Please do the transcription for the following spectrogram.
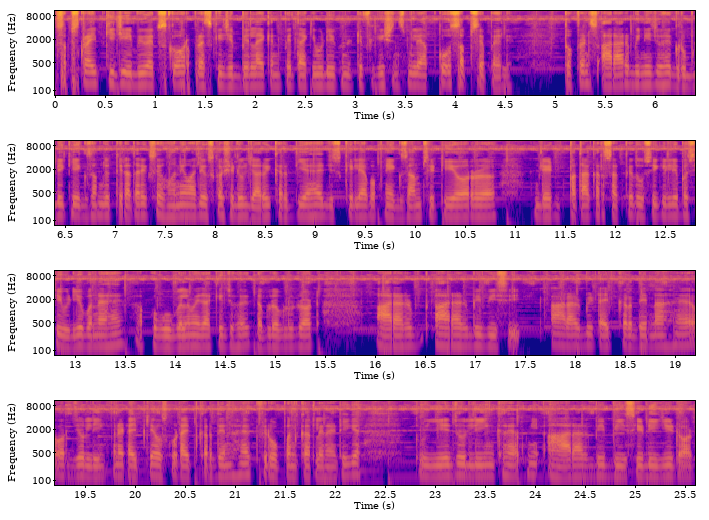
सब्सक्राइब कीजिए बी वेब्स को और प्रेस कीजिए बेल आइकन पे ताकि वीडियो की नोटिफिकेशन मिले आपको सबसे पहले। तो फ्रेंड्स, आरआरबी ने जो है ग्रुप डी की एग्ज़ाम जो तेरह तारीख से होने वाली है, उसका शेड्यूल जारी कर दिया है, जिसके लिए आप अपनी एग्ज़ाम सिटी और डेट पता कर सकते हैं। तो उसी के लिए बस ये वीडियो बना है। आपको गूगल में जाके जो है W W dot R R R R B B C R R B type कर देना है और जो लिंक मैंने टाइप किया उसको टाइप कर देना है, फिर ओपन कर लेना है, ठीक है? तो ये जो लिंक है अपनी R R B B C D G dot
